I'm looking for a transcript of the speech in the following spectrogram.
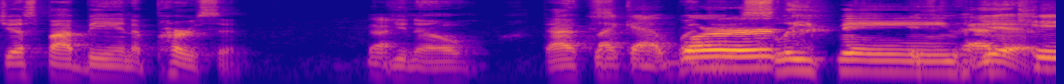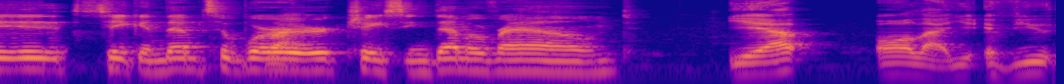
just by being a person. Right. You know, that's like at work, sleeping, if you have yeah. kids, taking them to work, right. chasing them around. Yep, all that. If you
